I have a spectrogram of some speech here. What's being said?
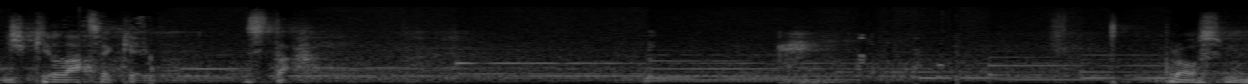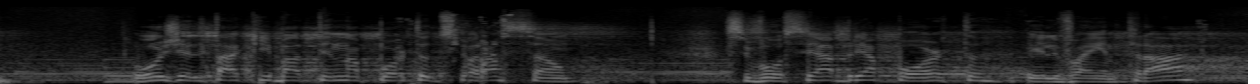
de que lado você quer estar. Próximo. Hoje ele está aqui batendo na porta do seu coração. Se você abrir a porta, ele vai entrar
